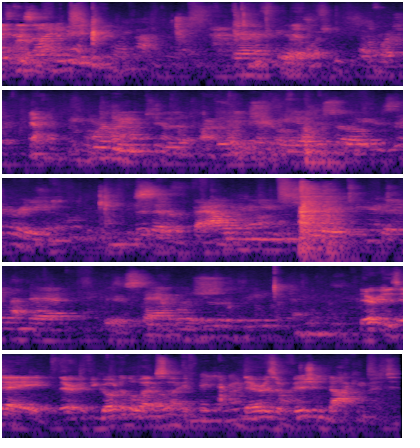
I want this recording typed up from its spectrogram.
It's designed to be individual. Yeah. We're new to the so is there a set of values or anything that is established? There is a, there, if you go to the website, there is a vision document.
